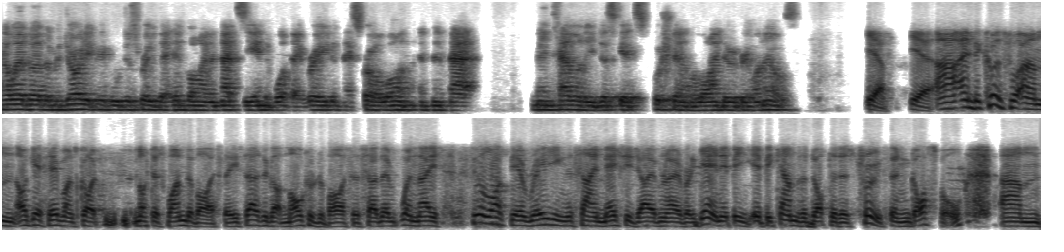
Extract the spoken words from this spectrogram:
However, the majority of people just read the headline, and that's the end of what they read, and they scroll on, and then that mentality just gets pushed down the line to everyone else. Yeah, yeah, uh, and because um, I guess everyone's got not just one device these days, they've got multiple devices. So when they feel like they're reading the same message over and over again, it, be, it becomes adopted as truth and gospel um,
